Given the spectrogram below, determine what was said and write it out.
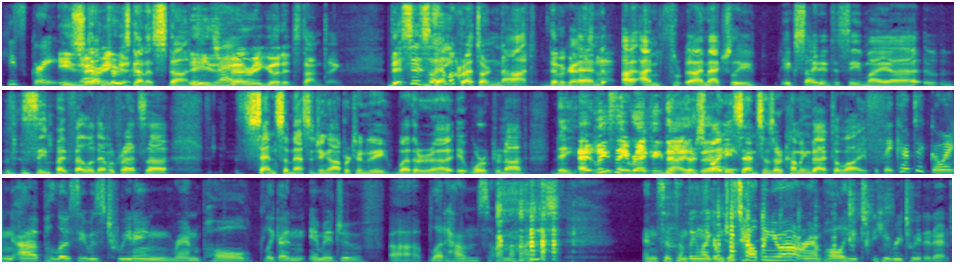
He's great. He's very Stunter's good. gonna stunt. He's Right. very good at stunting. This is like, Democrats are not. Democrats are and not. I, I'm th- I'm actually excited to see my uh, see my fellow Democrats uh, sense a messaging opportunity, whether uh, it worked or not. They At least they recognize their it. spidey Right. senses are coming back to life. They kept it going. Uh, Pelosi was tweeting Rand Paul like an image of uh, bloodhounds on the hunt, and said something like, "I'm just helping you out, Rand Paul." He he retweeted it.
